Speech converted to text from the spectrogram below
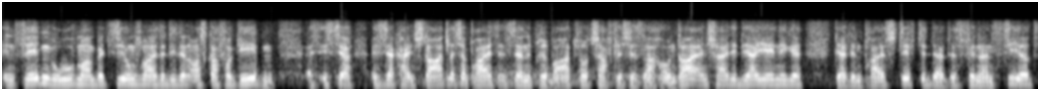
ins Leben gerufen haben, beziehungsweise die den Oscar vergeben. Es ist ja, es ist ja kein staatlicher Preis, es ist ja eine privatwirtschaftliche Sache. Und da entscheidet derjenige, der den Preis stiftet, der das finanziert,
